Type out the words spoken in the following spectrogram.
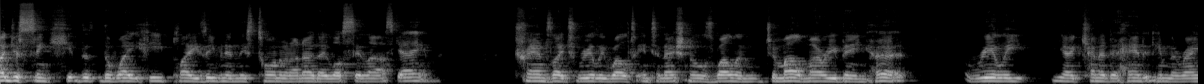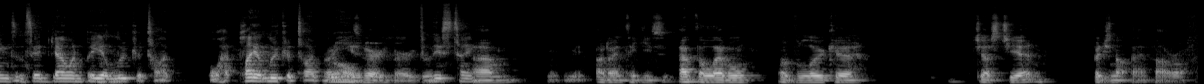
I, just think he, the, the way he plays, even in this tournament, I know they lost their last game, translates really well to international as well. And Jamal Murray being hurt really, you know, Canada handed him the reins and said, go and be a mm-hmm. Luca type or play a Luca type role. He's very, very good. For this team. Um, I don't think he's at the level of Luca just yet, but he's not that far off.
